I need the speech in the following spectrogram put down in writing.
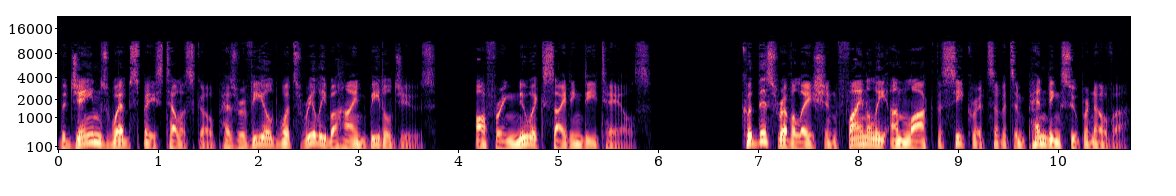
the James Webb Space Telescope has revealed what's really behind Betelgeuse, offering new exciting details. Could this revelation finally unlock the secrets of its impending supernova,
